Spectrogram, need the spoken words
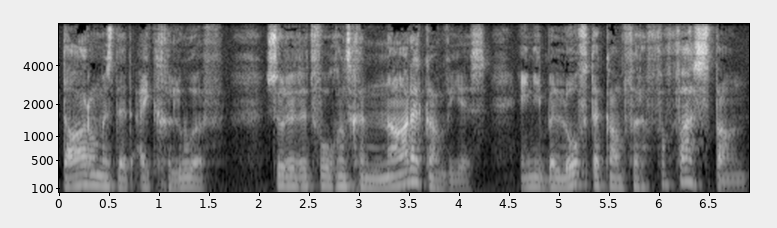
Daarom is dit uit geloof sodat dit volgens genade kan wees en die belofte kan vas staan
